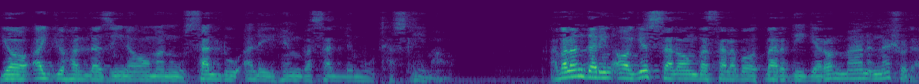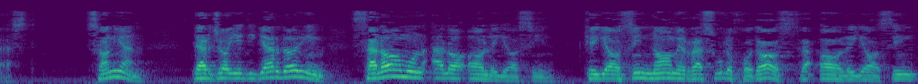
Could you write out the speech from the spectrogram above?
یا ایها الذین آمنوا صلوا علیهم و سلموا تسلیما. اولا در این آیه سلام و صلوات بر دیگران من نشده است. ثانیا در جای دیگر داریم سلام علی آل یاسین که یاسین نام رسول خداست و آل یاسین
